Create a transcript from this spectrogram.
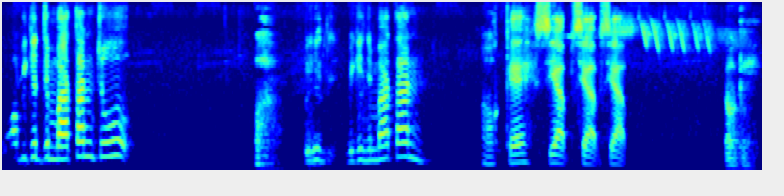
mau bikin jembatan, cu. Wah. Bikin, bikin jembatan. Oke, siap, siap, siap. Oke.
